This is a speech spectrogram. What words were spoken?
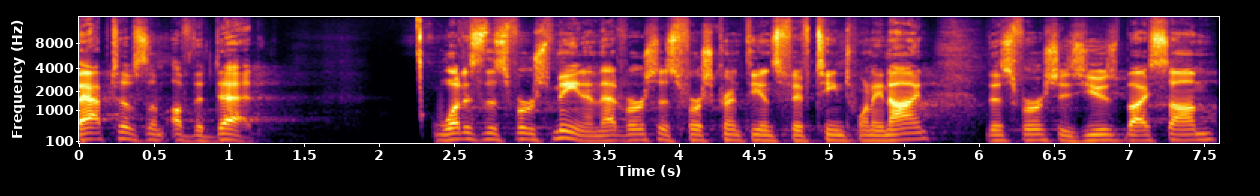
baptism of the dead. What does this verse mean? And that verse is 1 Corinthians 15 29. This verse is used by some,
